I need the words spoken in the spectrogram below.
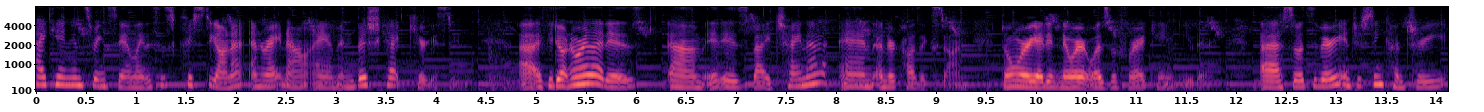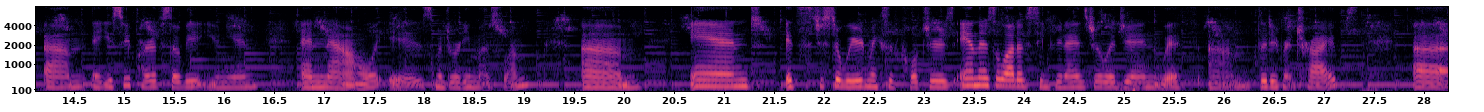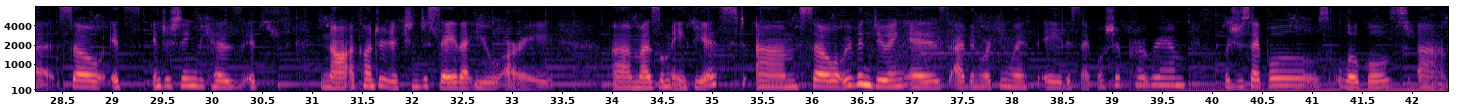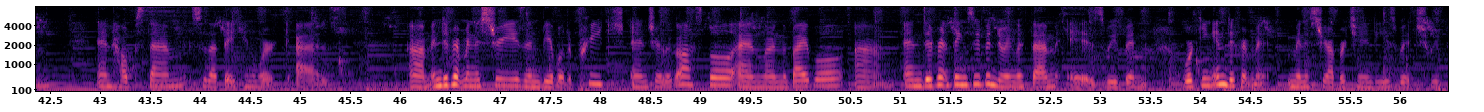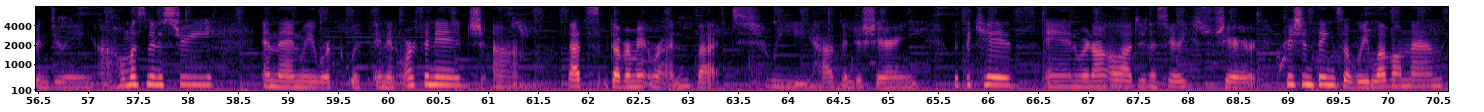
Hi Canyon Springs family, this is Christiana and right now I am in Bishkek, Kyrgyzstan. Uh, if you don't know where that is, um, it is by China and under Kazakhstan. Don't worry, I didn't know where it was before I came either. Uh, so it's a very interesting country. Um, it used to be part of Soviet Union and now is majority Muslim. Um, and it's just a weird mix of cultures and there's a lot of synchronized religion with um, the different tribes. Uh, so it's interesting because it's not a contradiction to say that you are a uh, Muslim atheist. Um, so what we've been doing is I've been working with a discipleship program which disciples locals um, and helps them so that they can work as um, in different ministries and be able to preach and share the gospel and learn the Bible. Um, and different things we've been doing with them is we've been working in different ministry opportunities, which we've been doing homeless ministry, and then we work within an orphanage. Um, that's government run, but we have been just sharing with the kids, and we're not allowed to necessarily share Christian things, but we love on them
